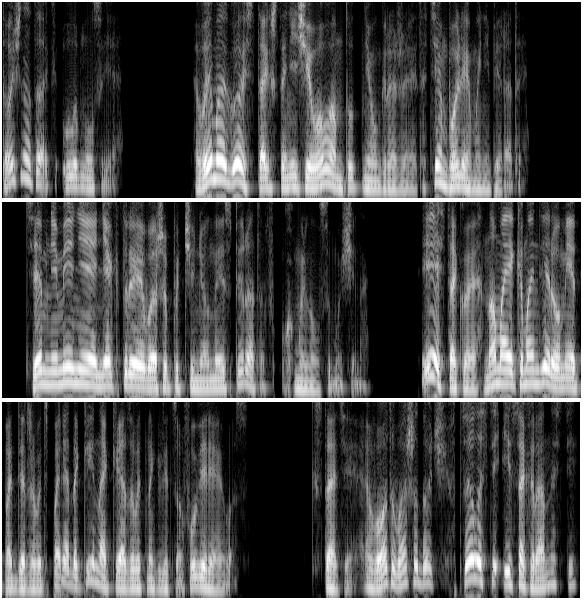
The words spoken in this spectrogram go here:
«Точно так», — улыбнулся я. Вы мой гость, так что ничего вам тут не угрожает, тем более мы не пираты. Тем не менее, некоторые ваши подчиненные из пиратов, ухмыльнулся мужчина. Есть такое, но мои командиры умеют поддерживать порядок и наказывать наглецов, уверяю вас. Кстати, вот ваша дочь, в целости и сохранности.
